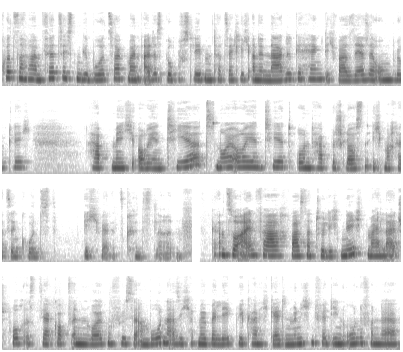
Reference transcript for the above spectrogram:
kurz nach meinem 40. Geburtstag mein altes Berufsleben tatsächlich an den Nagel gehängt. Ich war sehr, sehr unglücklich, habe mich orientiert, neu orientiert und habe beschlossen, ich mache jetzt in Kunst. Ich werde jetzt Künstlerin. Ganz so einfach war es natürlich nicht. Mein Leitspruch ist ja Kopf in den Wolken, Füße am Boden. Also ich habe mir überlegt, wie kann ich Geld in München verdienen, ohne von der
